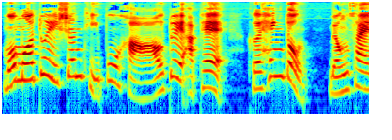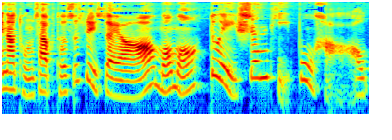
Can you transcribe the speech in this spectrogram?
某某对身体不好，对앞에그행동명사나动사부터쓸수있어요某某对身体不好，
